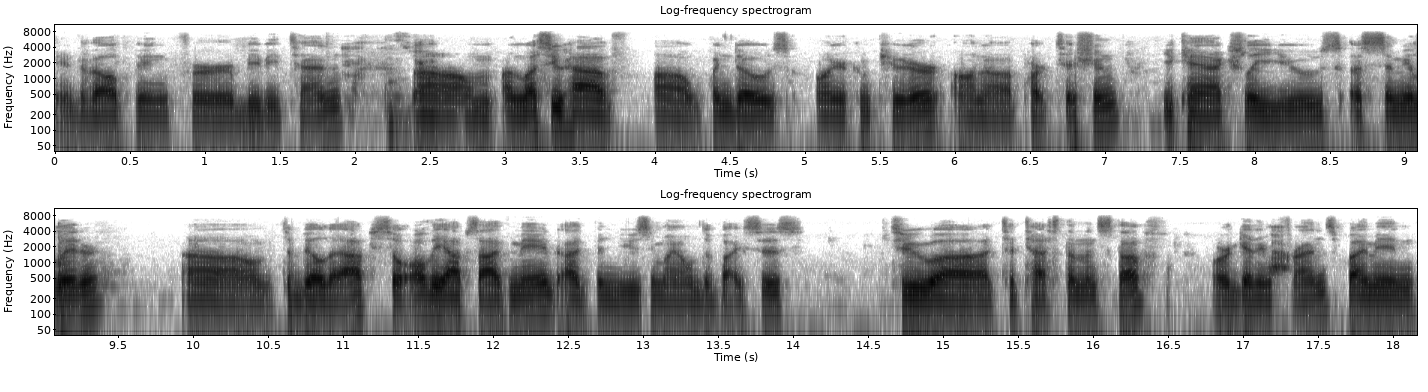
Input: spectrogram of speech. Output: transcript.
you're developing for BB10, um, unless you have uh, Windows on your computer on a partition, you can't actually use a simulator um, to build apps. So all the apps I've made, I've been using my own devices to uh, to test them and stuff, or getting friends. But I mean,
